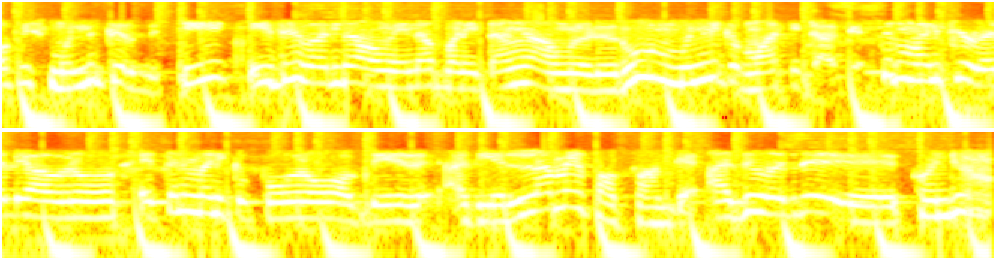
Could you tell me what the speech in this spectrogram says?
ஆபீஸ் முன்னுக்கு இருந்துச்சு. இது வந்து அவங்க என்ன பண்ணிட்டாங்க அவங்களோட ரூம் முன்னுக்கு மாத்திட்டாங்க. எத்தனை மணிக்கு வெளியாகிறோம் எத்தனை மணிக்கு போறோம் அப்படி அது எல்லாமே பார்ப்பாங்க. அது வந்து கொஞ்சம்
